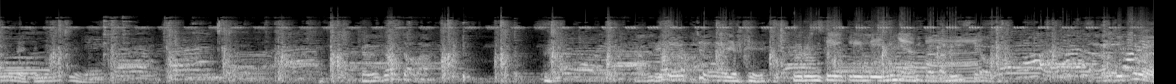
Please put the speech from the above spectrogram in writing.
cocok lah. Jadi cocok lah ya. Burung tiup lilinnya. Sangat itu ya.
